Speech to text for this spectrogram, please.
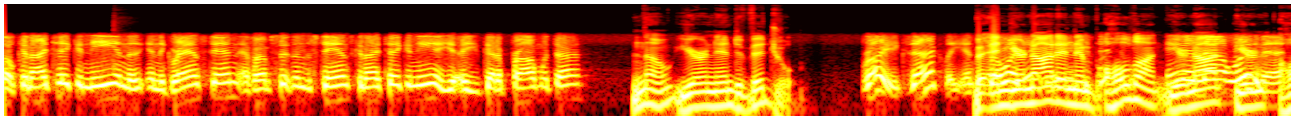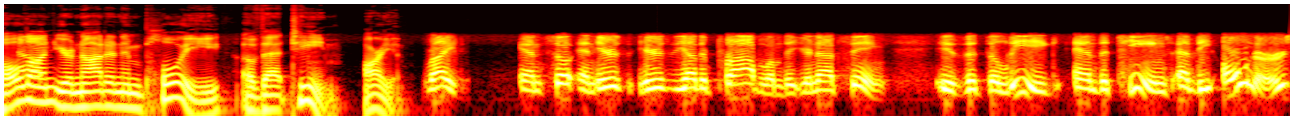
So can I take a knee in the in the grandstand if I'm sitting in the stands? Can I take a knee? You, you got a problem with that? No, you're an individual. Right, exactly. And, But, so and you're not an em- hold on. You're And not. You're minute. hold Now- on. You're not an employee of that team, are you? Right, and so and here's here's the other problem that you're not seeing is that the league and the teams and the owners,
